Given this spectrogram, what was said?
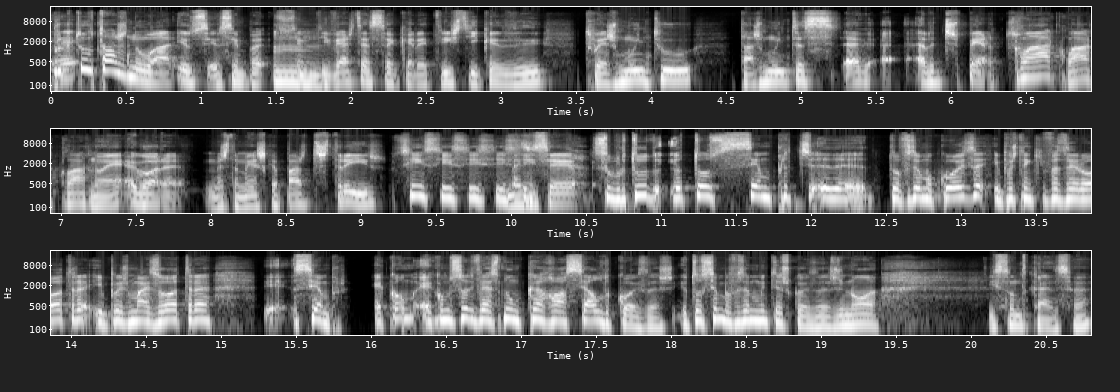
Porque tu estás no ar, eu, eu sempre, Hum. sempre tiveste essa característica de tu és muito, estás muito a, a- a desperto, Claro, claro, claro. não é? Agora, mas também és capaz de distrair. Sim, sim, sim, sim. Mas sim. isso é- Sobretudo, eu estou sempre eh, estou a fazer uma coisa e depois tenho que ir fazer outra e depois mais outra. Eh, Sempre. É como, é como se eu estivesse num carrossel de coisas. Eu estou sempre a fazer muitas coisas. e Não, Isso não te cansa?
